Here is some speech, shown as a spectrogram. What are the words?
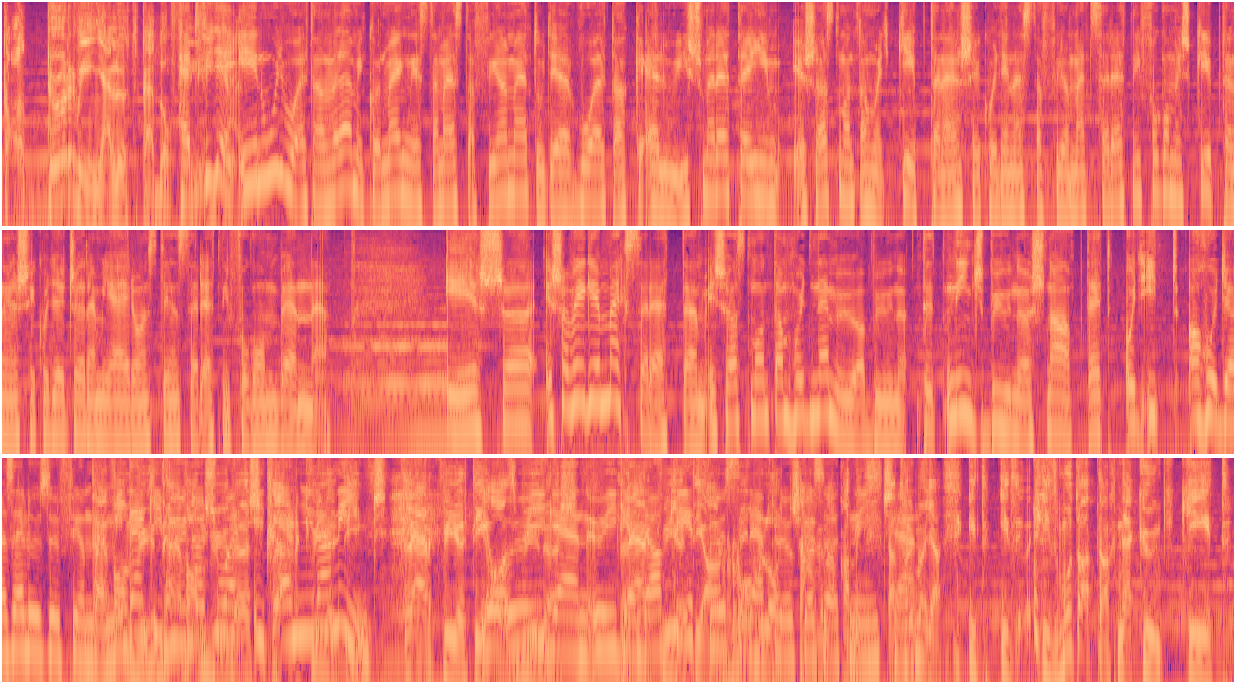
A törvény előtt pedofil. Hát figyelj, igen. én úgy voltam vele, amikor megnéztem ezt a filmet, ugye voltak előismereteim, és azt mondtam, hogy képtelenség, hogy én ezt a filmet szeretni fogom, és képtelenség, hogy a Jeremy Irons-t én szeretni fogom benne. És, és a végén megszerettem, és azt mondtam, hogy nem ő a bűnös, tehát nincs bűnös nap, tehát hogy itt, ahogy az előző filmben de mindenki bűnös, bűnös volt, itt Clark annyira Quilty. nincs. Clark Quilty, Jó, az ő bűnös. igen, ő igen, Clark de a két főszereplő között ami, nincsen. Tehát, hogy mondjam, itt, itt, itt mutatnak nekünk két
